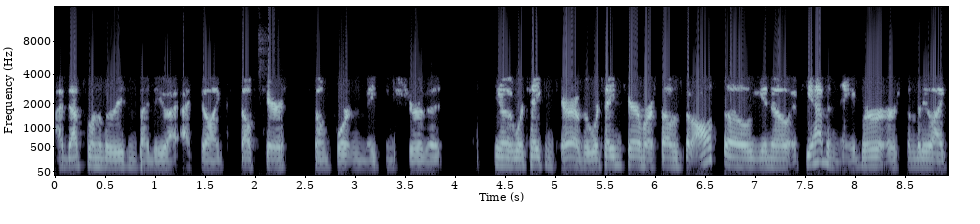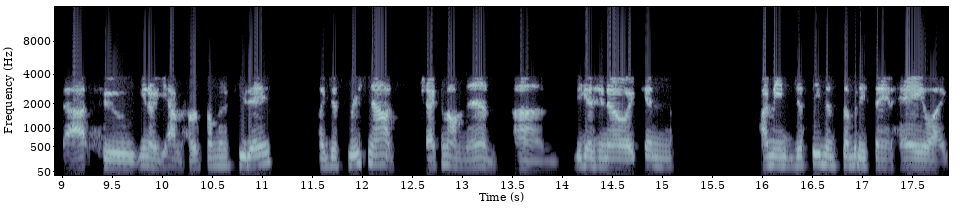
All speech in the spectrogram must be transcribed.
I, that's one of the reasons I do. I, I feel like self care is so important, making sure that you know that we're taking care of it. We're taking care of ourselves, but also, you know, if you have a neighbor or somebody like that who you know you haven't heard from in a few days, like just reaching out, checking on them, um, because you know it can. I mean, just even somebody saying, "Hey, like,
